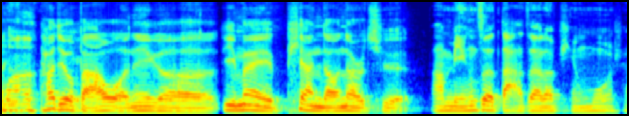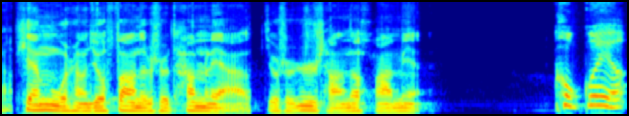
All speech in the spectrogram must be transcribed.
吗？他就把我那个弟妹骗到那儿去，把名字打在了屏幕上。天幕上就放的是他们俩就是日常的画面，好贵哦，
